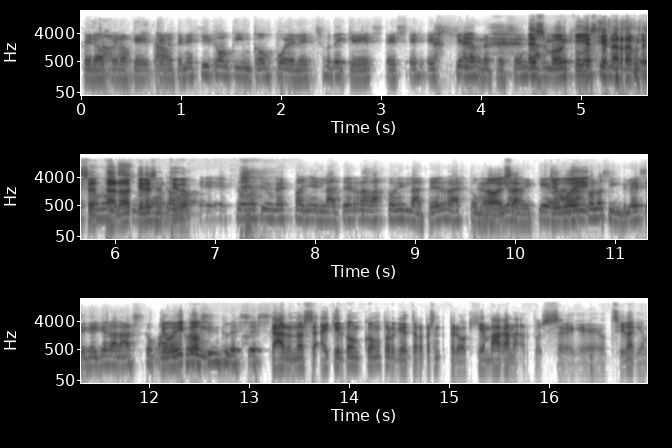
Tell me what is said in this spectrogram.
Pero, No, pero, no, que, claro. pero tenéis que ir con King Kong por el hecho de que es, es, es, es quien nos representa. Es Monkey, es quien nos representa, como- ¿no? Tiene es como- sentido. Es como si una España-Inglaterra vas con Inglaterra. Es como, No, o tío, sea, ¿de qué? yo Vas voy- con los ingleses, que hay que dar asco para Yo voy ir con los ingleses. Claro, no sé, hay que ir con Kong porque te representa. Pero ¿quién va a ganar? Pues se ve que Godzilla, ¿quién,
